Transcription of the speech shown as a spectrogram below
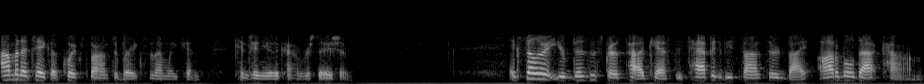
I'm going to take a quick sponsor break so then we can continue the conversation. Accelerate Your Business Growth podcast is happy to be sponsored by Audible.com.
